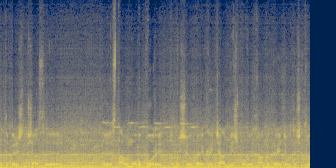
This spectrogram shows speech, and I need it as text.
На теперішній час е, ставимо опори, тому що перекриття між поверхами третього та четвертого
